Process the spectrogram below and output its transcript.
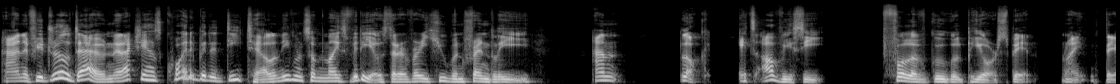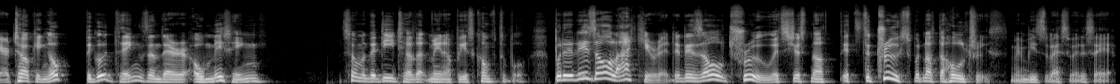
And if you drill down, it actually has quite a bit of detail and even some nice videos that are very human friendly. And look, it's obviously full of Google PR spin, right? They are talking up the good things and they're omitting some of the detail that may not be as comfortable. But it is all accurate. It is all true. It's just not, it's the truth, but not the whole truth. Maybe is the best way to say it.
